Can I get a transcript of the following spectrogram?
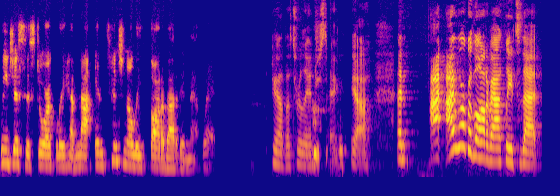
We just historically have not intentionally thought about it in that way. Yeah, that's really interesting. Yeah. And I, I work with a lot of athletes that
